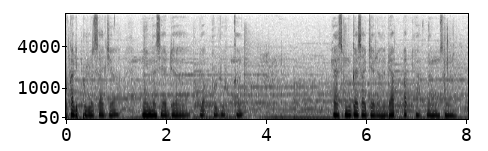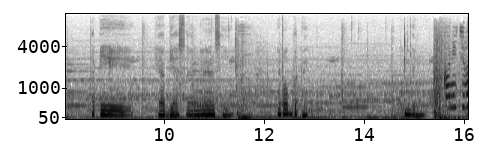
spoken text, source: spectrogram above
kali pula saja. Ini masih ada 20 kan. Ya, semoga saja sajalah dapatlah langsung. Tapi ya biasanya sih ini robot deh. Tumben. こんにちは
